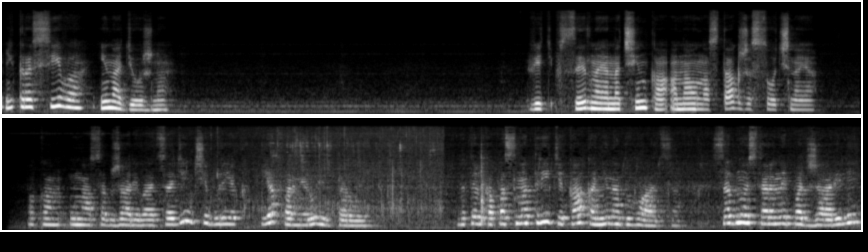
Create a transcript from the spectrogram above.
И красиво, и надежно. Ведь сырная начинка, она у нас также сочная. Пока у нас обжаривается один чебурек, я формирую второй. Вы только посмотрите, как они надуваются. С одной стороны поджарили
